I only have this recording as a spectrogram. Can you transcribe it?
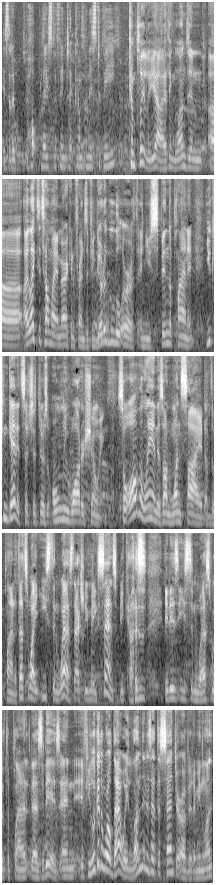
Is it a hot place for fintech companies to be? Completely, yeah. I think London, uh, I like to tell my American friends if you go to Google Earth and you spin the planet, you can get it such that there's only water showing. So all the land is on one side of the planet. That's why east and west actually makes sense because it is east and west with the planet as it is. And if you look at the world that way, London is at the center of it. I mean, London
